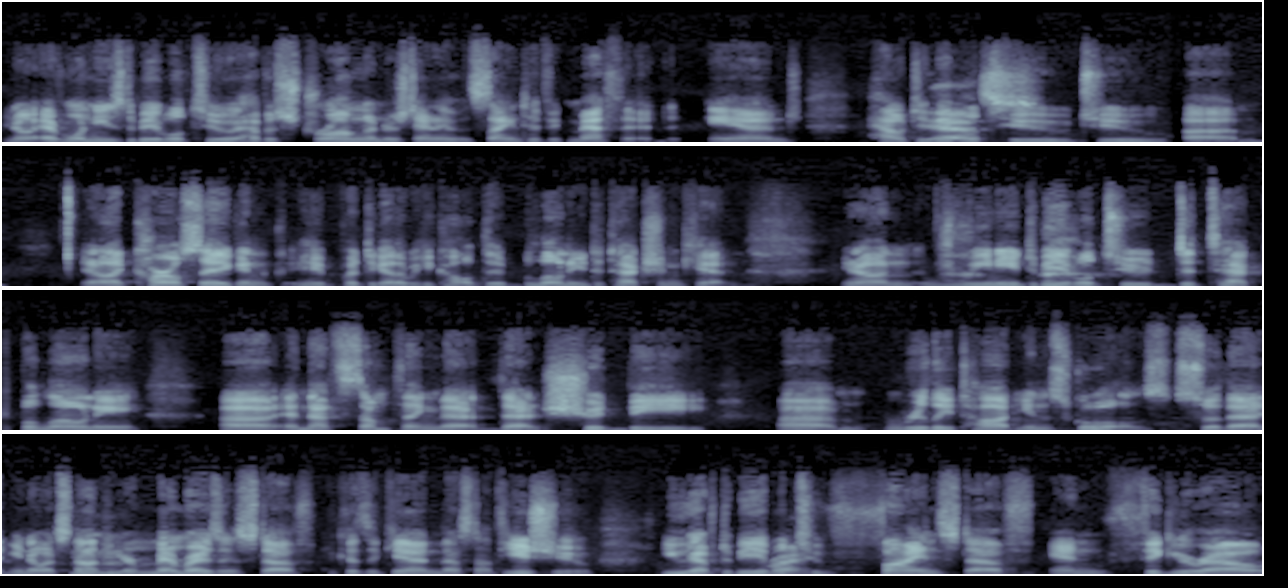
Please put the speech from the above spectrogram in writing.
you know, everyone needs to be able to have a strong understanding of the scientific method and how to be able to to um, you know, like Carl Sagan, he put together what he called the baloney detection kit. You know, and we need to be able to detect baloney, uh, and that's something that that should be um, really taught in schools, so that you know it's not that Mhm. you're memorizing stuff because again, that's not the issue. You have to be able Right. to find stuff and figure out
